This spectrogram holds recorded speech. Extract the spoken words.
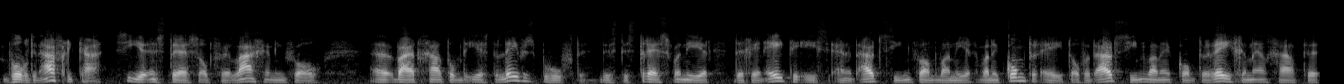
bijvoorbeeld in Afrika zie je een stress op veel lager niveau... Uh, waar het gaat om de eerste levensbehoeften. Dus de stress wanneer er geen eten is en het uitzien van wanneer, wanneer komt er eten. Of het uitzien wanneer komt er regen en gaat de,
